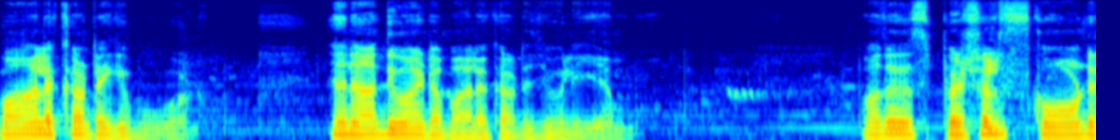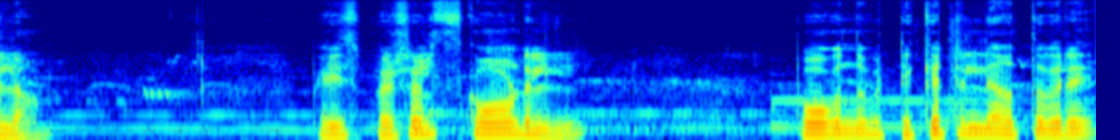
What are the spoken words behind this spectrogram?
പാലക്കാട്ടേക്ക് പോവുകയാണ്. ഞാൻ ആദ്യമായിട്ടാണ് പാലക്കാട് ജോലി ചെയ്യാൻ പോകുന്നത്. അപ്പോൾ അത് സ്പെഷ്യൽ സ്ക്വാഡിലാണ്. അപ്പോൾ ഈ സ്പെഷ്യൽ സ്ക്വാഡിൽ പോകുന്നവർ ടിക്കറ്റ് ഇല്ലാത്തവരെ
